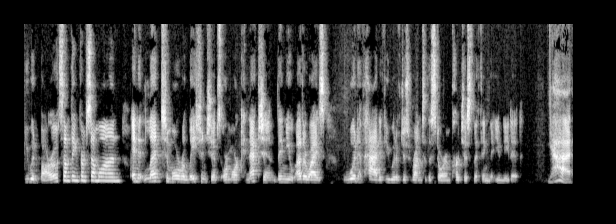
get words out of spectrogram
you would borrow something from someone and it led to more relationships or more connection than you otherwise would have had if you would have just run to the store and purchased the thing that you needed. Yeah.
